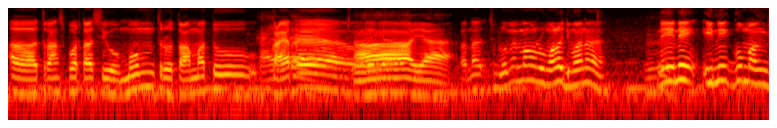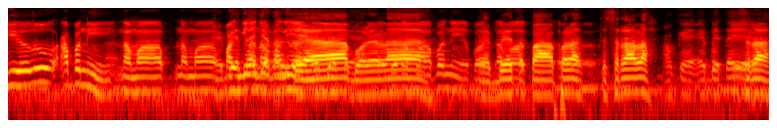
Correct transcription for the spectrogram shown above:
eh, transportasi umum, terutama tuh KRL. KRL. ya kan? Oh ya. Karena sebelumnya emang rumah lu di mana? Nih, nih, ini gue manggil lu apa nih? Nama nama Ebet panggilan aja apa kali nih? ya. Ya, Ebet ya? boleh Ebet lah. apa apa nih? Apa, Ebet apa apalah, terserah lah. Oke, ebet aja. Terserah.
